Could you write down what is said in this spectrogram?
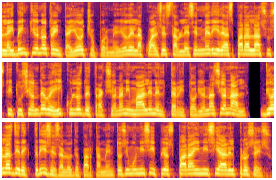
Ley 2138, por medio de la cual se establecen medidas para la sustitución de vehículos de tracción animal en el territorio nacional, dio las directrices a los departamentos y municipios para iniciar el proceso,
